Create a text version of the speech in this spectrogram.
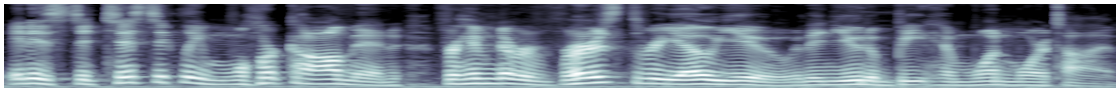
It is statistically more common for him to reverse 3-0 you than you to beat him one more time.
